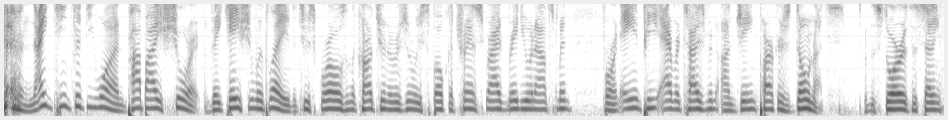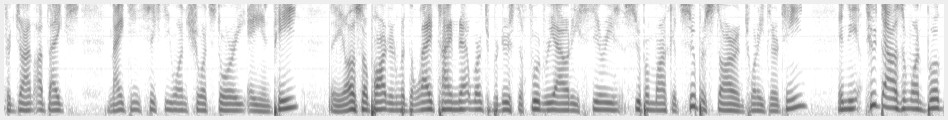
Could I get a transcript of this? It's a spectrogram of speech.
1951, Popeye Short, Vacation with Play. The two squirrels in the cartoon originally spoke a transcribed radio announcement for an A&P advertisement on Jane Parker's Donuts. The store is the setting for John Updike's 1961 short story A&P. They also partnered with the Lifetime Network to produce the food reality series Supermarket Superstar in 2013. In the 2001 book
